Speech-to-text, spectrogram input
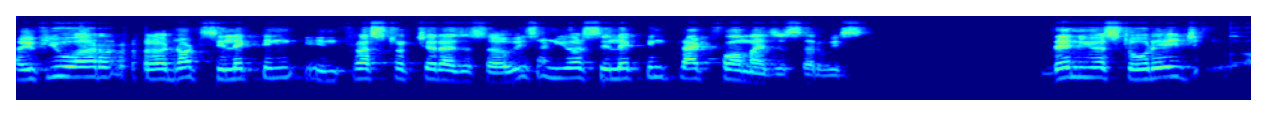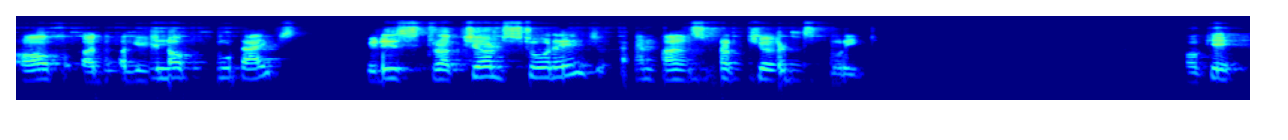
If you are uh, not selecting infrastructure as a service and you are selecting platform as a service, then your storage of again of two types. It is structured storage and unstructured storage. Okay,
